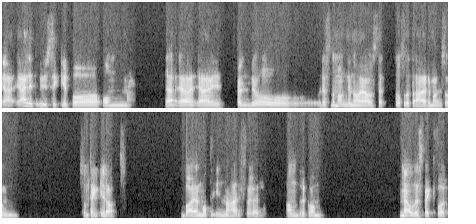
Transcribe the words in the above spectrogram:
jeg, jeg er litt usikker på om jeg, jeg følger jo resonnementene, og jeg har jo sett også dette her mange som, som tenker at Bayern måtte inn her før andre kom. Med all respekt for,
